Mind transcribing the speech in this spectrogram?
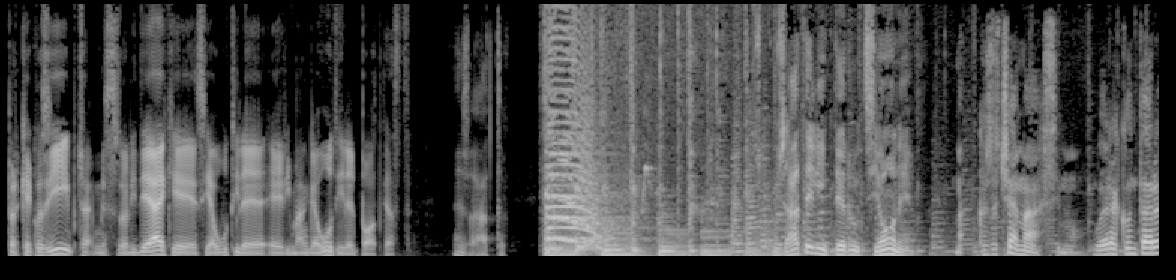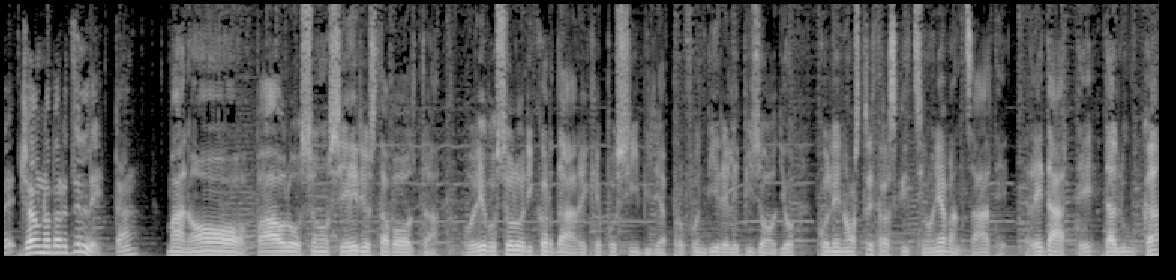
perché così, cioè, nel senso, l'idea è che sia utile e rimanga utile il podcast. Esatto. Scusate l'interruzione, Ma cosa c'è Massimo? Vuoi raccontare già una barzelletta? Ma no, Paolo, sono serio stavolta. Volevo solo ricordare che è possibile approfondire l'episodio con le nostre trascrizioni avanzate, redatte da Luca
